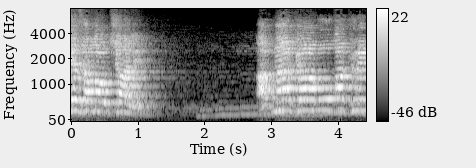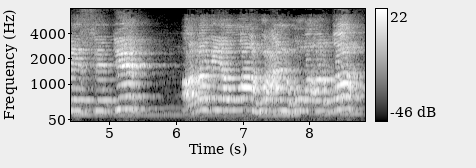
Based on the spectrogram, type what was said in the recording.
Все замолчали. Однако Абу Бакр Сиддик, ради Аллаху анху ва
